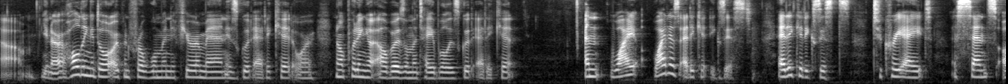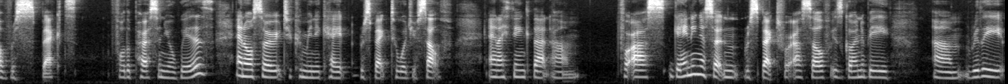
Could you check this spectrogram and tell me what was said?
um, you know holding a door open for a woman if you're a man is good etiquette or not putting your elbows on the table is good etiquette. And why why does etiquette exist Etiquette exists to create a sense of respect for the person you're with and also to communicate respect toward yourself. And I think that um, for us, gaining a certain respect for ourselves is going to be um, really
